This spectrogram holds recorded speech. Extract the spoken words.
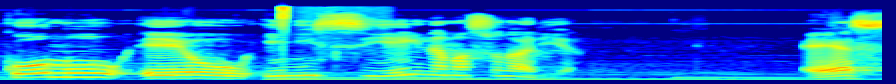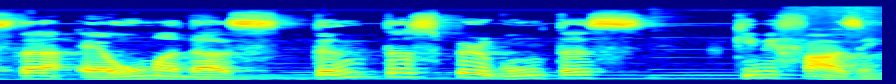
Como eu iniciei na maçonaria? Esta é uma das tantas perguntas que me fazem.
